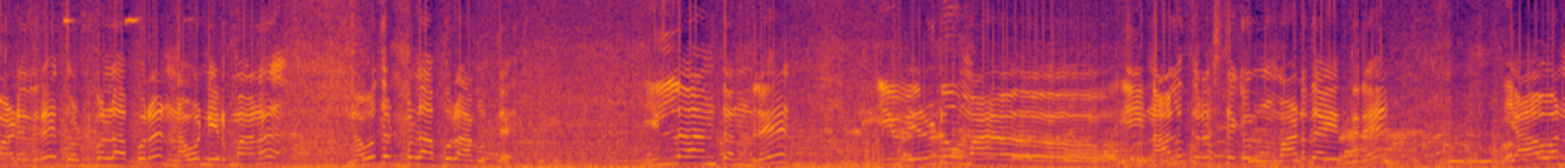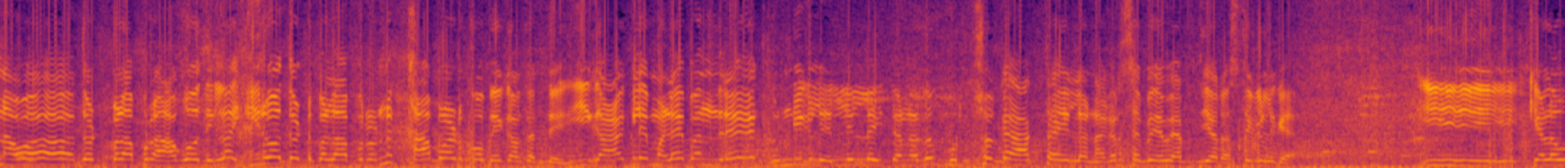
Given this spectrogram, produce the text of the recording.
ಮಾಡಿದ್ರೆ ದೊಡ್ಡಬಳ್ಳಾಪುರ ನವನಿರ್ಮಾಣ, ನವದೊಡ್ಡಬಳ್ಳಾಪುರ ಆಗುತ್ತೆ. ಇಲ್ಲ ಅಂತಂದರೆ ಇವೆರಡೂ ಮಾ ಈ ನಾಲ್ಕು ರಸ್ತೆಗಳನ್ನು ಮಾಡದೇ ಇದ್ದರೆ ದೊಡ್ಡಬಳ್ಳಾಪುರ ಆಗೋದಿಲ್ಲ, ಇರೋ ದೊಡ್ಡಬಳ್ಳಾಪುರನ ಕಾಪಾಡ್ಕೋಬೇಕಾಗತ್ತೆ. ಈಗಾಗಲೇ ಮಳೆ ಬಂದರೆ ಗುಂಡಿಗಳು ಎಲ್ಲೆಲ್ಲ ಐತೆ ಅನ್ನೋದು ಗುರ್ಸೋಕೆ ಆಗ್ತಾ ಇಲ್ಲ ನಗರಸಭೆ ವ್ಯಾಪ್ತಿಯ ರಸ್ತೆಗಳಿಗೆ. ಈ ಕೆಲವು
